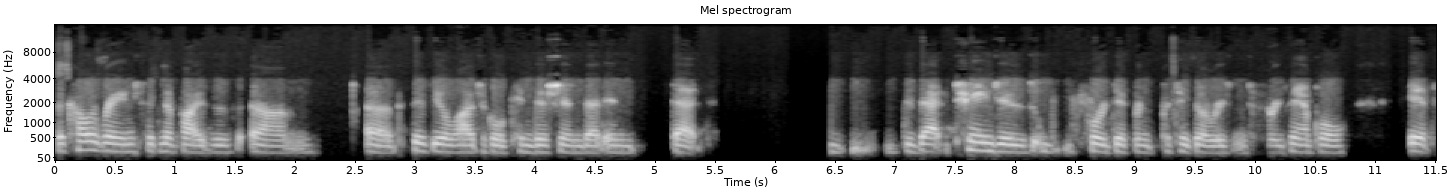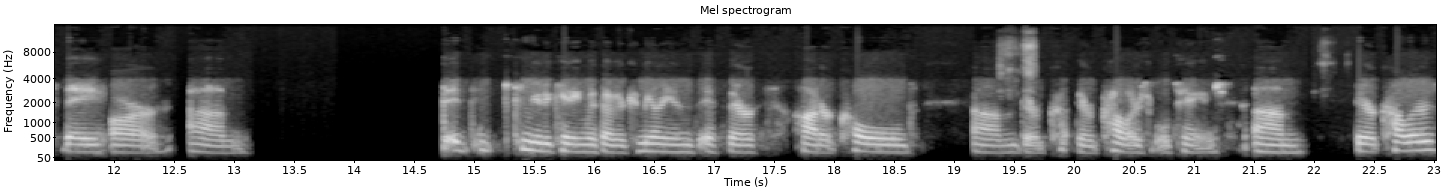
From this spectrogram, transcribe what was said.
The color range signifies um, a physiological condition that in that that changes for different particular reasons. For example, if they are um, communicating with other chameleons, if they're hot or cold, um, their their colors will change. Um, their colors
